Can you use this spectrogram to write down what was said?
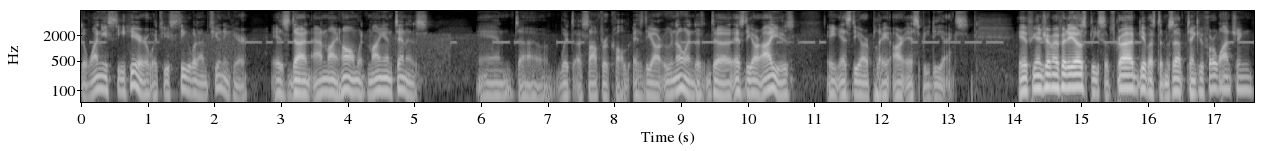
the one you see here, what you see what I'm tuning here, is done on my home with my antennas and uh, with a software called SDRuno. And the, the SDR I use, a SDRplay RSPDX. If you enjoy my videos, please subscribe, give us thumbs up. Thank you for watching.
